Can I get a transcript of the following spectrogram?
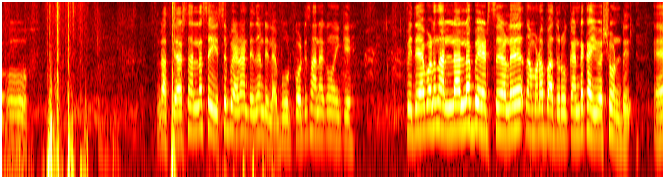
ഓ ഇത് അത്യാവശ്യം നല്ല സൈസ് ബേഡാണ് ഇത് കണ്ടില്ലേ? ബൂട്ട് കോട്ടി സാധനമൊക്കെ നോക്കി അപ്പോൾ ഇതേപോലെ നല്ല നല്ല ബേഡ്സുകൾ നമ്മുടെ ബദറൂഖാന്റെ കൈവശം ഉണ്ട് ഏ?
